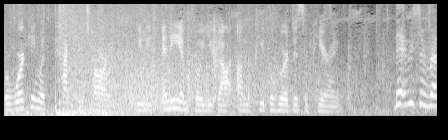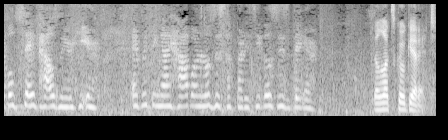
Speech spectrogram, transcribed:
We're working with Pac Katari. We need any info you got on the people who are disappearing. There is a rebel safe house near here. Everything I have on Los Desaparecidos is there. Then let's go get it.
